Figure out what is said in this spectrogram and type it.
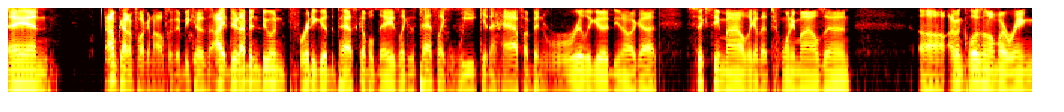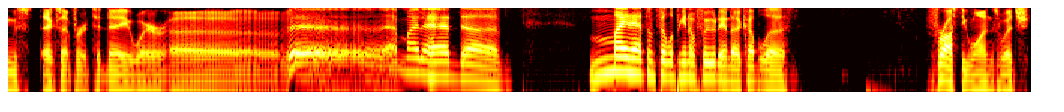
And I'm kind of fucking off with it because I, dude, I've been doing pretty good the past couple days. Like the past like week and a half, I've been really good. You know, I got 16 miles. I got that 20 miles in. Uh, I've been closing all my rings except for today, where uh, eh, I might have had uh, might had some Filipino food and a couple of frosty ones, which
